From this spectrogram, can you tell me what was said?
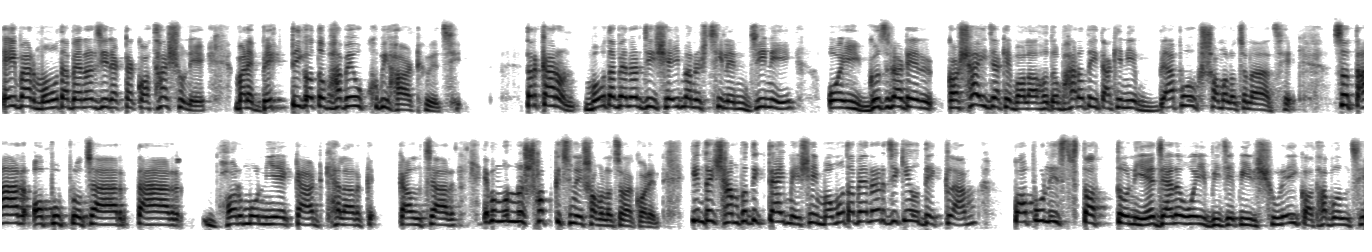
এইবার মমতা ব্যানার্জির একটা কথা শুনে মানে ব্যক্তিগতভাবেও খুবই হার্ট হয়েছি। তার কারণ, মমতা ব্যানার্জি সেই মানুষ ছিলেন যিনি ওই গুজরাটের কসাই যাকে বলা হতো, ভারতেই তাকে নিয়ে ব্যাপক সমালোচনা আছে। সো তার অপপ্রচার, তার ধর্ম নিয়ে কার্ড খেলার কালচার এবং অন্য সবকিছু নিয়ে সমালোচনা করেন। কিন্তু এই সাম্প্রতিক টাইমে সেই মমতা ব্যানার্জিকেও দেখলাম পপুলিস্ট তত্ত্ব নিয়ে যেন ওই বিজেপির সুরেই কথা বলছে,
